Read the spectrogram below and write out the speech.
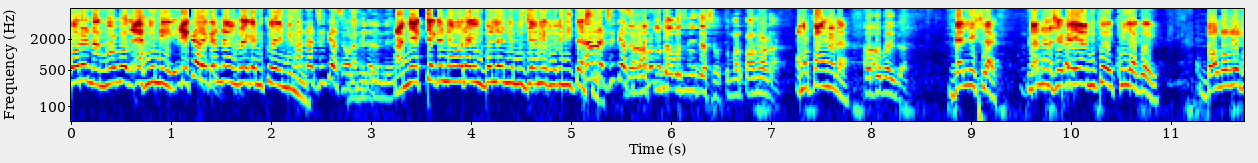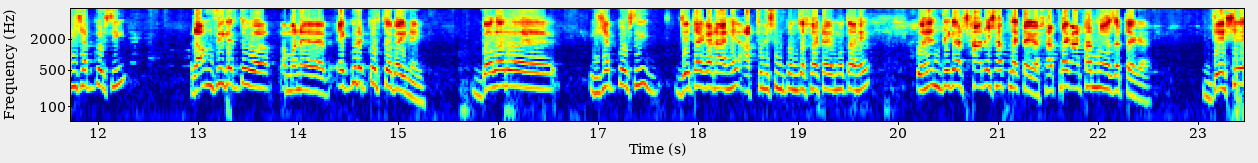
পরে না নগদ এখনই এক টাকা না আগে আমি কয়ে নিব এক টাকা নিব যে আমি ভাবে নিতে আসি কি বাবদ তোমার পাওনাটা? আমার পাওনাটা। কত পাইবা? বিয়াল্লিশ লাখ। না না সেটাই আমি কই খুলে কই? ডলারের হিসাব করছি। রাউন্ড ফিগার তো মানে একুরেট করতে পারি নাই। ডলার হিসাব করছি যে টাকাটা আহে আটচল্লিশ পঞ্চাশ লাখ টাকার মতো আহে। ওখান থেকে সাড়ে সাত লাখ টাকা সাত লাখ আটান্ন হাজার টাকা। দেশে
